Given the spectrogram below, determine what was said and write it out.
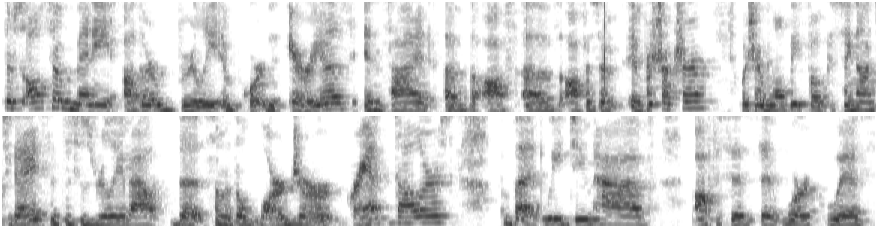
There's also many other really important areas inside of the off of office of infrastructure which i won't be focusing on today since this is really about the some of the larger grant dollars. But we do have offices that work with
